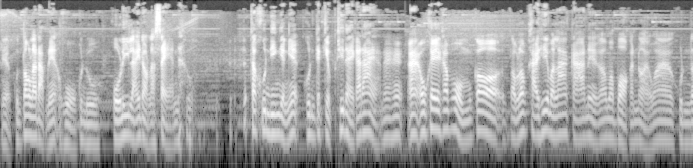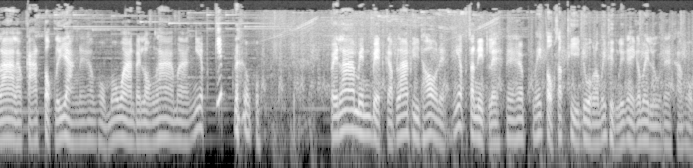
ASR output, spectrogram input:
เนี่ยคุณต้องระดับเนี้ยโอ้โหคุณดูโฮลี่ไลท์ดอกละแสน ถ้าคุณยิงอย่างเงี้ยคุณจะเก็บที่ไหนก็ได้อะนะฮะอะโอเคครับผมก็สำหรับใครที่มาล่าการ์ดเนี่ยก็มาบอกกันหน่อยว่าคุณล่าแล้วการ์ดตกหรือยังนะครับผมเมื่อวานไปลองล่ามาเงียบกิ๊บนะครับผมไปล่าเมนเบดกับล่าพีทัลเนี่ยเงียบสนิทเลยนะครับไม่ตกสักทีดวงเราไม่ถึงหรือไงก็ไม่รู้นะครับผม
